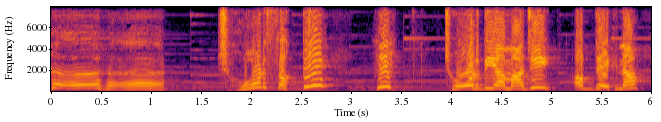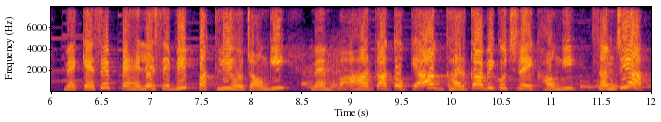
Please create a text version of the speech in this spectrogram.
हाँ हाँ। छोड़ सकती? हम्म, छोड़ दिया माँ जी अब देखना, मैं कैसे पहले से भी पतली हो जाऊँगी। मैं बाहर का तो क्या, घर का भी कुछ नहीं खाऊँगी। समझी आप?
